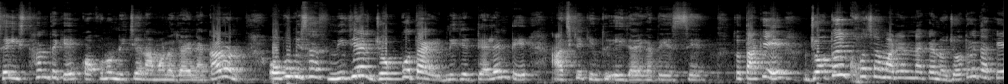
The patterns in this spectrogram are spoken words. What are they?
সেই স্থান থেকে কখনো নিচে নামানো যায় না। কারণ অপবিশ্বাস নিজের যোগ্যতায়, নিজের ট্যালেন্টে আজকে কিন্তু এই জায়গাতে এসছে। তো তাকে যতই খোঁচা মারেন না কেন, যতই তাকে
